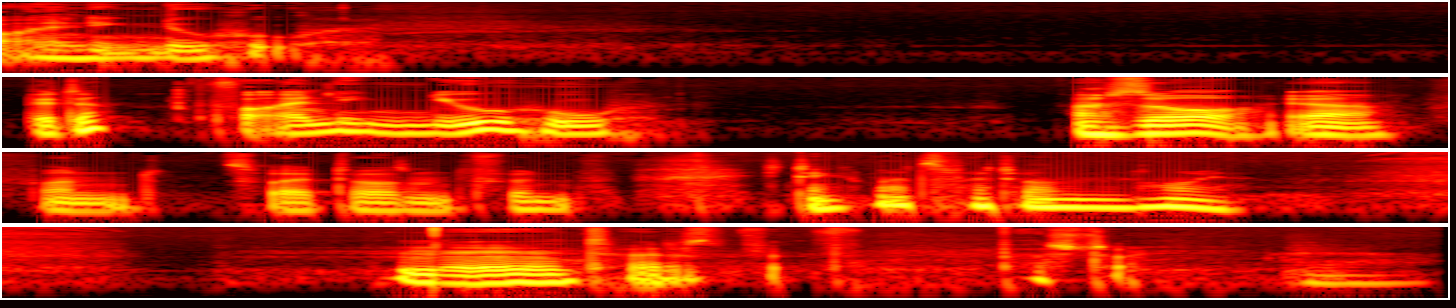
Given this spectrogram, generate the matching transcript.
Vor allen Dingen New Who. Bitte? Vor allen Dingen New Who. Ach so, ja, von 2005. Ich denke mal 2009. Nee, 2005. Passt schon. Ja.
